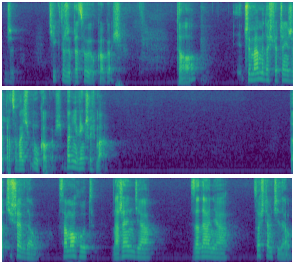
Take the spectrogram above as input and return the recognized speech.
znaczy ci, którzy pracują u kogoś, to czy mamy doświadczenie, że pracowaliśmy u kogoś? Pewnie większość ma. To ci szef dał samochód, narzędzia, zadania, coś tam ci dał.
